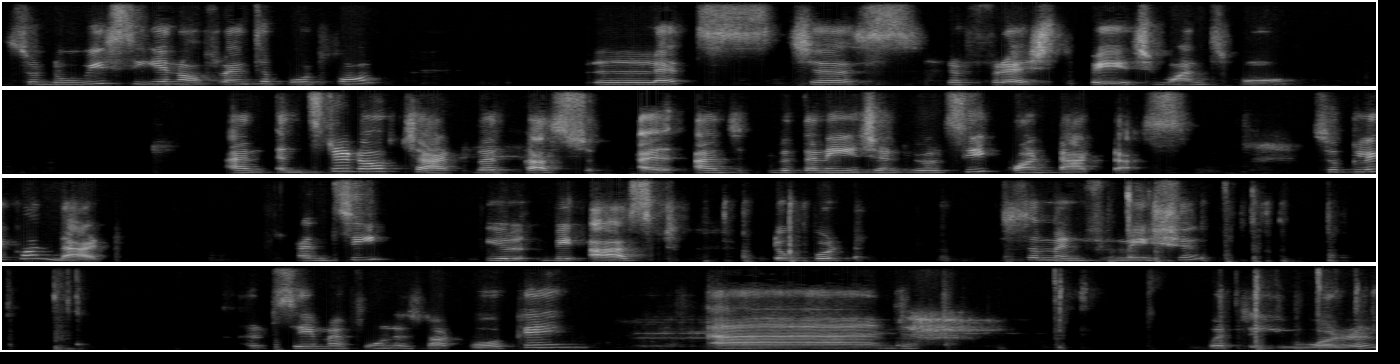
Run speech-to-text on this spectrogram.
So do we see an offline support form? Let's just refresh the page once more. And instead of chat with, as, with an agent, you'll see contact us. So click on that and see, you'll be asked to put some information. Let's say my phone is not working and what the URL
